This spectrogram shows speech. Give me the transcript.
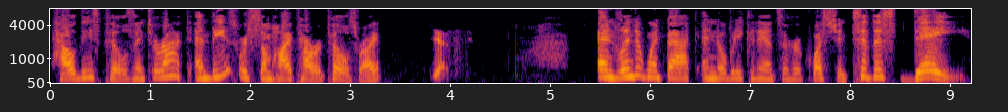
how these pills interact? And these were some high powered pills, right? Yes. And Linda went back and nobody could answer her question. To this day,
